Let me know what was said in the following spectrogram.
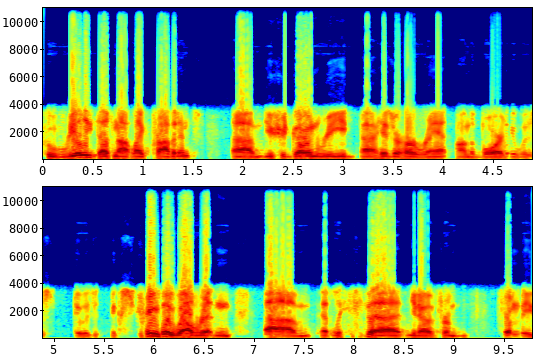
who really does not like Providence. Um, you should go and read uh, his or her rant on the board. It was it was extremely well written, um, at least uh, you know from from the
